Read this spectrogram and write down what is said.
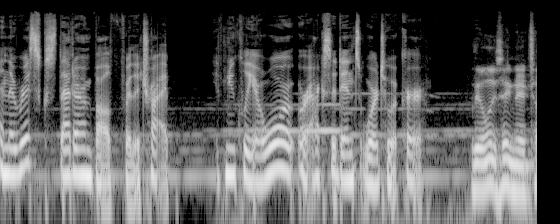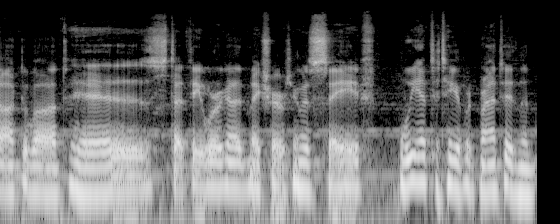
and the risks that are involved for the tribe if nuclear war or accidents were to occur. The only thing they talked about is that they were going to make sure everything was safe. We have to take it for granted and,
